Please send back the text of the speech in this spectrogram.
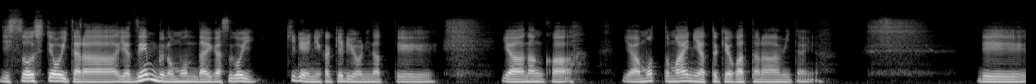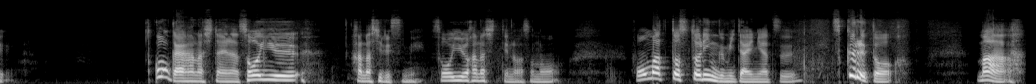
実装しておいたら、いや、全部の問題がすごい綺麗に書けるようになって、いや、なんか、いや、もっと前にやっときゃよかったな、みたいな。で、今回話したいのはそういう話ですね。そういう話っていうのは、その、フォーマットストリングみたいなやつ、作ると、まあ、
